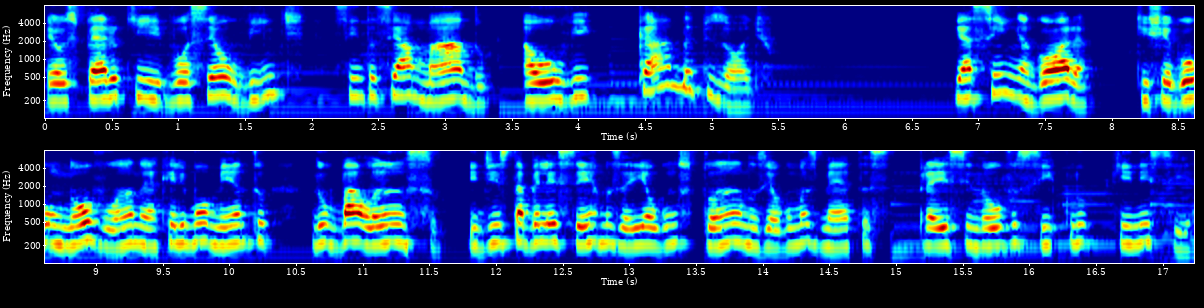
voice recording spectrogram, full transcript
Eu espero que você, ouvinte, sinta-se amado ao ouvir cada episódio. E assim, agora que chegou um novo ano, é aquele momento do balanço e de estabelecermos aí alguns planos e algumas metas para esse novo ciclo que inicia.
